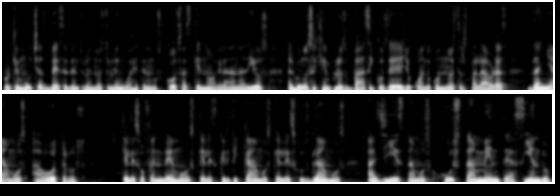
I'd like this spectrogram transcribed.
Porque muchas veces dentro de nuestro lenguaje tenemos cosas que no agradan a Dios. Algunos ejemplos básicos de ello cuando con nuestras palabras dañamos a otros que les ofendemos, que les criticamos, que les juzgamos, allí estamos justamente haciendo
